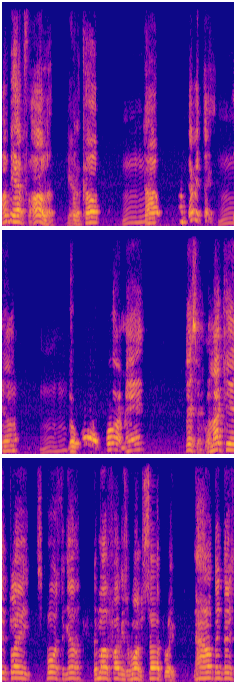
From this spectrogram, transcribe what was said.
I'm gonna be happy for all of it. For the cult, Mm-hmm. dog, everything. You know? Mm-hmm. But war, war, man. Listen, when my kids played sports together, the motherfuckers want to separate. Now I don't think they,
